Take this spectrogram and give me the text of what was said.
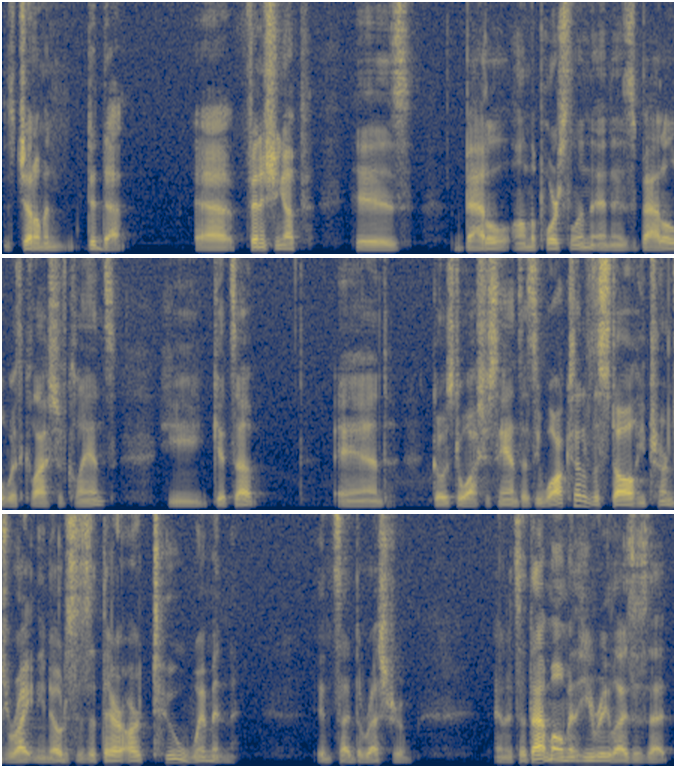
this gentleman did that, uh, finishing up his battle on the porcelain and his battle with Clash of Clans. He gets up and goes to wash his hands. As he walks out of the stall, he turns right and he notices that there are two women inside the restroom. And it's at that moment he realizes that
